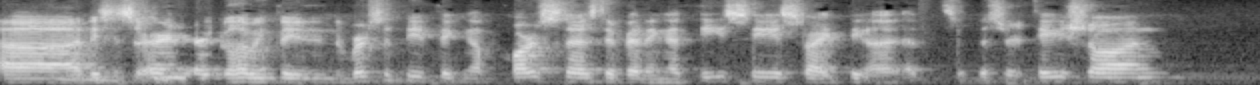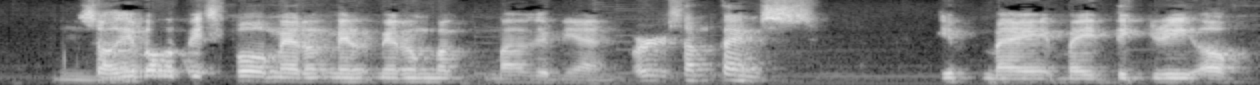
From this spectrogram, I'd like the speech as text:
Uh, This is earned by going to university, taking up courses, defending a thesis, writing a, a dissertation. Mhm. So ang ibang obispo meron meron, meron mag, mga ganyan. Or sometimes if may may degree of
